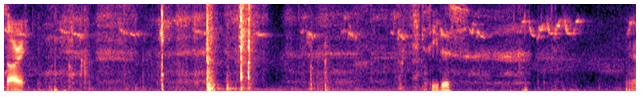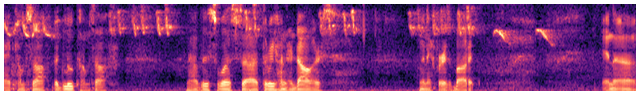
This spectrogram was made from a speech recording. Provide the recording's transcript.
Sorry. See this? Yeah, it comes off. The glue comes off. Now this was uh, $300 when I first bought it. And uh,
